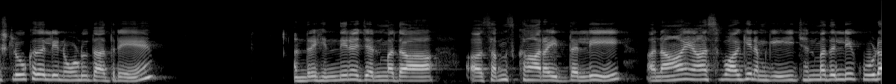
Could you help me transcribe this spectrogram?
ಶ್ಲೋಕದಲ್ಲಿ ನೋಡುವುದಾದರೆ, ಅಂದರೆ ಹಿಂದಿನ ಜನ್ಮದ ಸಂಸ್ಕಾರ ಇದ್ದಲ್ಲಿ ಅನಾಯಾಸವಾಗಿ ನಮಗೆ ಈ ಜನ್ಮದಲ್ಲಿ ಕೂಡ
